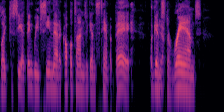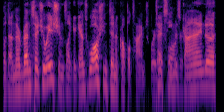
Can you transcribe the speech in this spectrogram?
like to see. I think we've seen that a couple times against Tampa Bay, against Yep. the Rams, but then there have been situations like against Washington a couple times where Takes that team has kind of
